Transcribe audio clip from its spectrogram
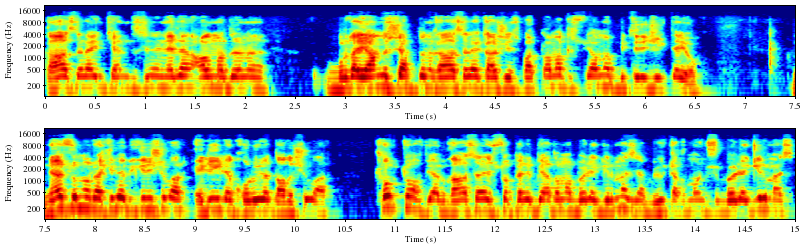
Galatasaray'ın kendisini neden almadığını burada yanlış yaptığını Galatasaray'a karşı ispatlamak istiyor ama bitiricilikte yok. Nelson'un rakibe bir girişi var. Eliyle koluyla dalışı var. Çok tuhaf ya. Galatasaray stoperi bir adama böyle girmez ya. Büyük takım oyuncusu böyle girmez.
